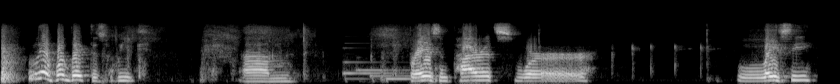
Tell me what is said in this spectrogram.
We only have one break this week. Um, Braves and Pirates were Lacey.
